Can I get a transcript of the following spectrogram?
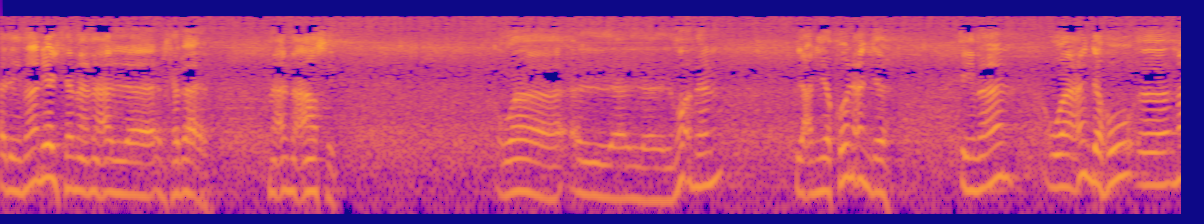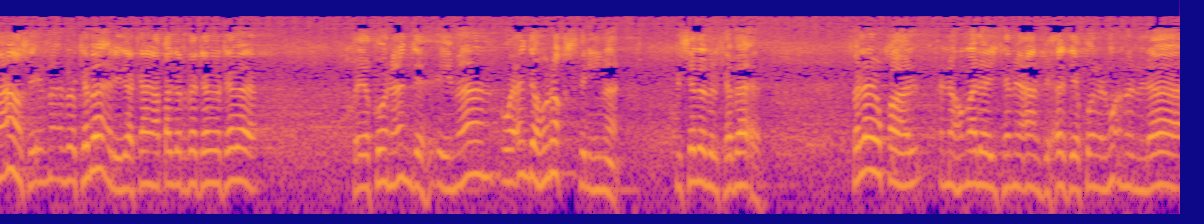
الإيمان يجتمع مع الكبائر مع المعاصي. والمؤمن يعني يكون عنده إيمان وعنده آه، معاصي. كبائر إذا كان قد ارتكب الكبائر فيكون عنده إيمان وعنده نقص في الإيمان. بسبب الكبائر. فلا يقال أنهما لا يجتمعان بحيث يكون المؤمن لا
